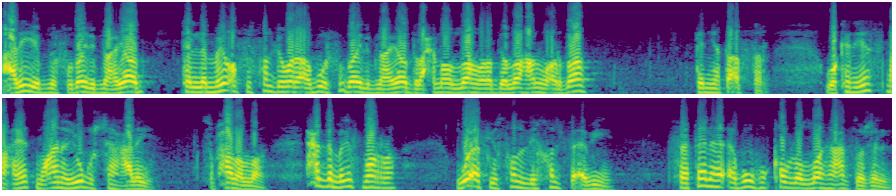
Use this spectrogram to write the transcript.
علي بن الفضيل بن عياض كان لما يقف يصلي ورا أبوه الفضيل بن عياض رحمه الله ورضي الله عنه وأرضاه كان يتأثر وكان يسمع آيات معينة يغشى عليه. سبحان الله. لحد ما جه في مرة وقف يصلي خلف أبيه فتلا أبوه قول الله عز وجل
